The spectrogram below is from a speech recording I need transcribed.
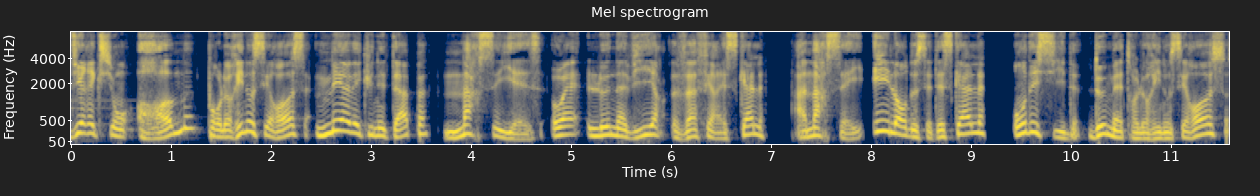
Direction Rome pour le rhinocéros, mais avec une étape marseillaise. Ouais, le navire va faire escale à Marseille. Et lors de cette escale, on décide de mettre le rhinocéros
